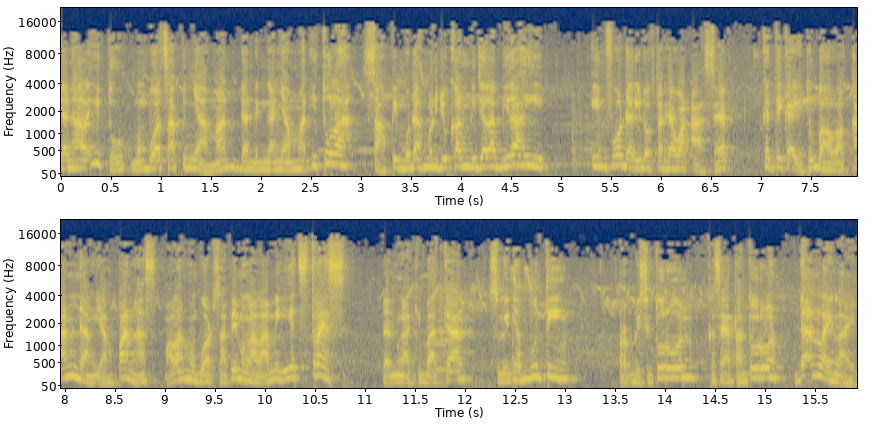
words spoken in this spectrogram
Dan hal itu membuat sapi nyaman dan dengan nyaman itulah sapi mudah menunjukkan gejala birahi. Info dari dokter hewan Asep ketika itu bahwa kandang yang panas malah membuat sapi mengalami heat stress dan mengakibatkan sulitnya bunting, produksi turun, kesehatan turun, dan lain-lain.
